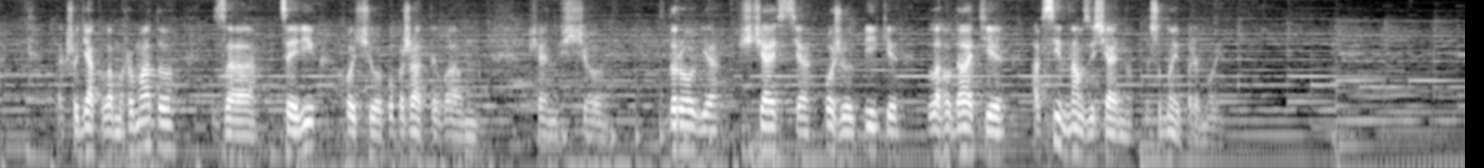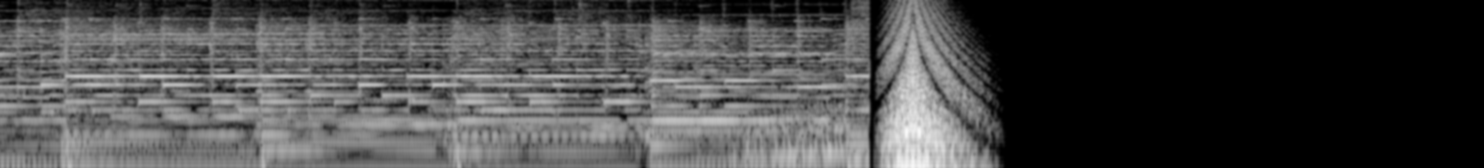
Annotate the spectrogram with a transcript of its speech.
Так що дякую вам, громадо, за цей рік. Хочу побажати вам, звичайно, що здоров'я, щастя, Божої опіки, благодаті, а всім нам, звичайно, лише перемоги.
